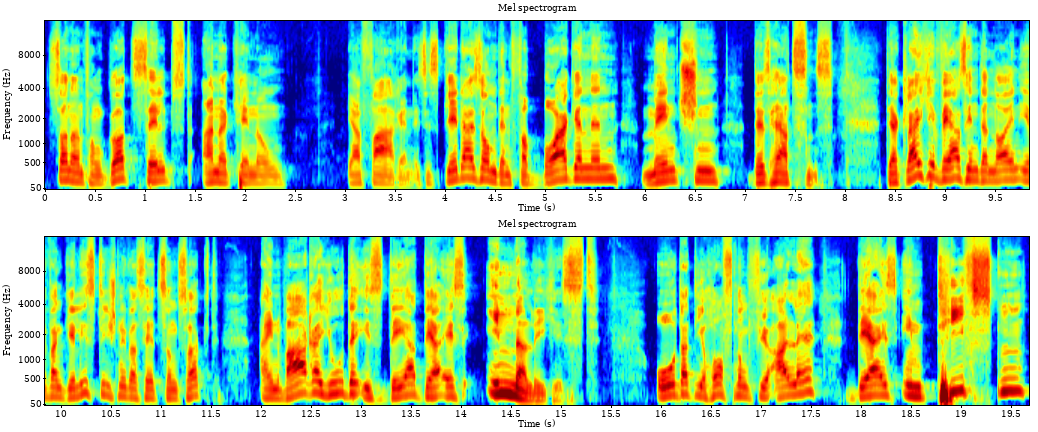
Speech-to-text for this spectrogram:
sondern von Gott selbst Anerkennung erfahren. Es geht also um den verborgenen Menschen des Herzens. Der gleiche Vers in der neuen evangelistischen Übersetzung sagt, ein wahrer Jude ist der, der es innerlich ist. Oder die Hoffnung für alle, der es im tiefsten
